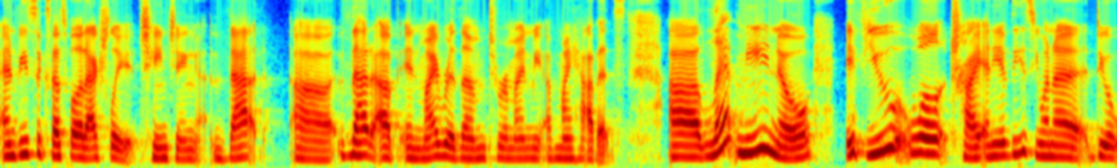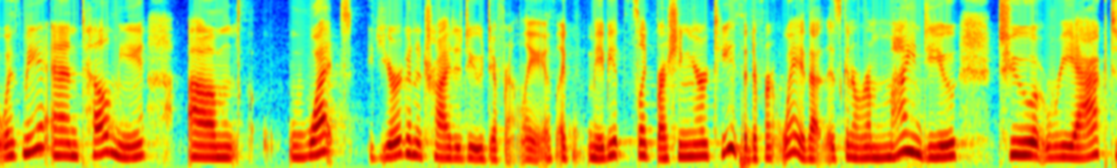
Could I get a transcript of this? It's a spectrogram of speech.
and be successful at actually changing that uh, that up in my rhythm to remind me of my habits. Uh, let me know if you will try any of these. You want to do it with me and tell me um, what you're going to try to do differently. Like maybe it's like brushing your teeth a different way that is going to remind you to react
